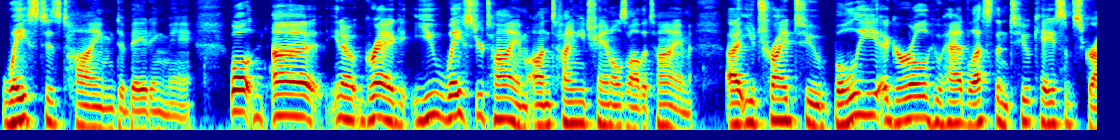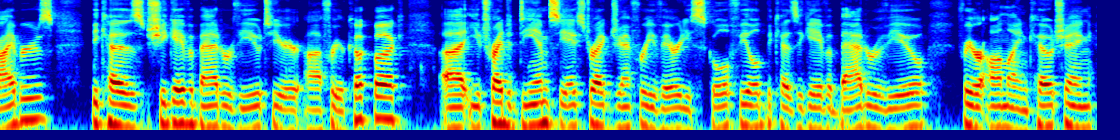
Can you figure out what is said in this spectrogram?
waste his time debating me. Well, uh, you know, Greg, you waste your time on tiny channels all the time. Uh, you tried to bully a girl who had less than 2k subscribers because she gave a bad review to your uh, for your cookbook. Uh, you tried to DMCA strike Geoffrey Verity Schofield because he gave a bad review for your online coaching.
